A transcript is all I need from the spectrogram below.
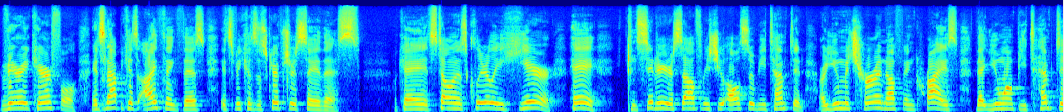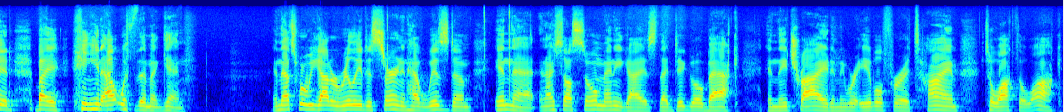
very careful. It's not because I think this, it's because the scriptures say this. Okay? It's telling us clearly here hey, Consider yourself, lest you also be tempted. Are you mature enough in Christ that you won't be tempted by hanging out with them again? And that's where we got to really discern and have wisdom in that. And I saw so many guys that did go back and they tried and they were able for a time to walk the walk.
